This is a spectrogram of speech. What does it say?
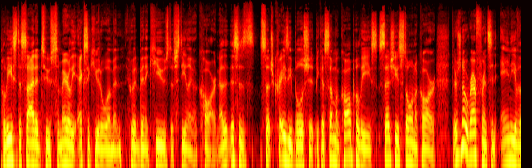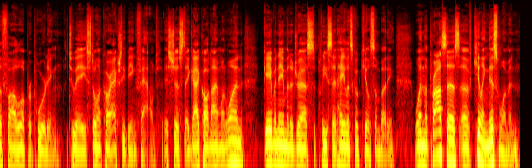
police decided to summarily execute a woman who had been accused of stealing a car. Now, this is such crazy bullshit because someone called police, said she had stolen a car. There's no reference in any of the follow up reporting to a stolen car actually being found. It's just a guy called 911 gave a name and address. Police said, hey, let's go kill somebody. Well, in the process of killing this woman,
